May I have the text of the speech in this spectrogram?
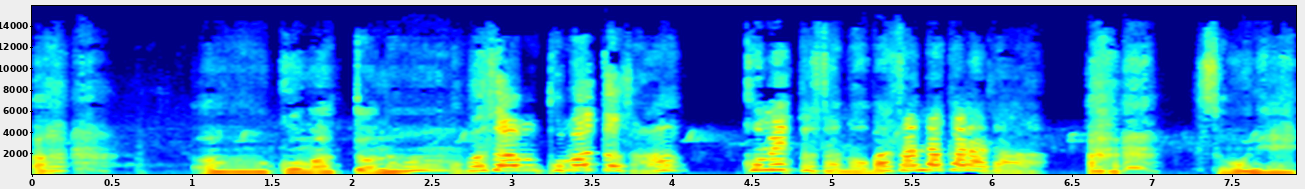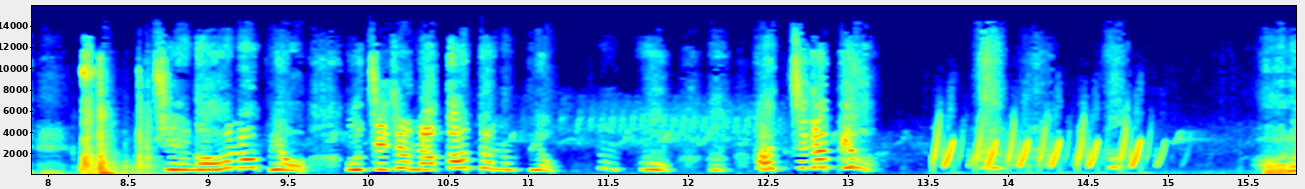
ああ、困ったな。おばさん、コマットさん？コメットさんのおばさんだからだ。そうね。違うのぴょ。うちじゃなかったのぴょ。あっちだぴょ。あら？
